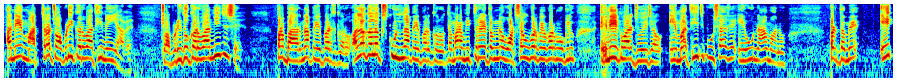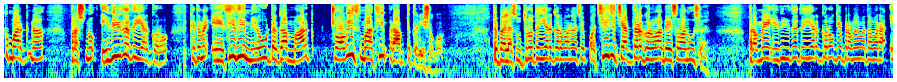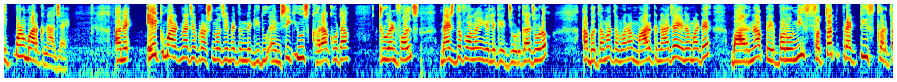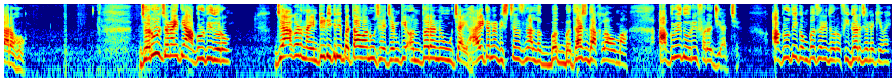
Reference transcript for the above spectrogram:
અને માત્ર ચોપડી કરવાથી નહીં આવે. ચોપડી તો કરવાની જ છે. પણ બહારના પેપર્સ કરો. અલગ અલગ સ્કૂલના પેપર કરો. તમારા મિત્રએ તમને વોટ્સએપ ઉપર પેપર મોકલ્યું, એને એકવાર જોઈ જાઓ. એમાંથી જ પૂછાશે, એવું ના માનો. પણ તમે એક માર્કના પ્રશ્નો એવી રીતે તૈયાર કરો કે તમે એંસીથી નેવું ટકા માર્ક ચોવીસમાંથી પ્રાપ્ત કરી શકો. તો પહેલાં સૂત્રો તૈયાર કરવાના છે, પછી જ ચેપ્ટર ગણવા બેસવાનું છે. પ્રમેય એવી રીતે તૈયાર કરો કે પ્રમેયમાં તમારા એક પણ માર્ક ના જાય. અને એક માર્કના જે પ્રશ્નો છે, મેં તમને કીધું એમસીક્યુઝ ખરા ખોટા true and false match the following એટલે કે જોડકા જોડો. આ બધામાં તમારા માર્ક ના જાય, એના માટે બહારના પેપરોની સતત પ્રેક્ટિસ કરતા રહો. જરૂર જણાય ત્યાં આકૃતિ દોરો. જ્યાં આગળ નાઇન્ટી ડિગ્રી બતાવવાનું છે, જેમ કે અંતર અને ઊંચાઈ હાઇટ અને ડિસ્ટન્સના લગભગ બધા જ દાખલાઓમાં આકૃતિ દોરી ફરજિયાત છે. આકૃતિ કમ્પલસરી દોરો ફિગર જેને કહેવાય.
